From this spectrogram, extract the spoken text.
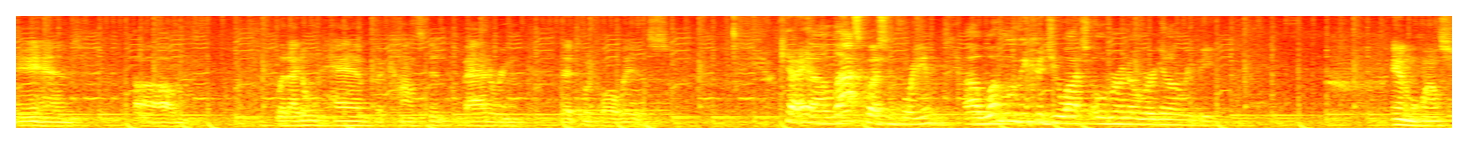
And um, but I don't have the constant battering that football is. Okay, uh, last question for you. Uh, what movie could you watch over and over again on repeat? Animal House.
